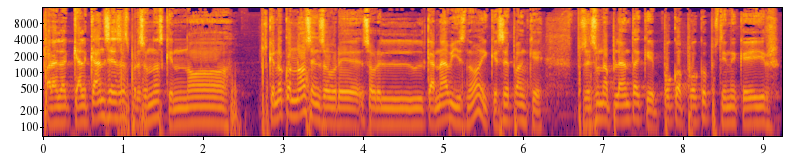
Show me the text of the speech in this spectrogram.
para que alcance a esas personas que no pues que no conocen sobre, sobre el cannabis, ¿no? Y que sepan que pues es una planta que poco a poco pues tiene que ir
